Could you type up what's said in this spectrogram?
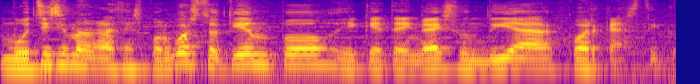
Muchísimas gracias por vuestro tiempo y que tengáis un día cuarcástico.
